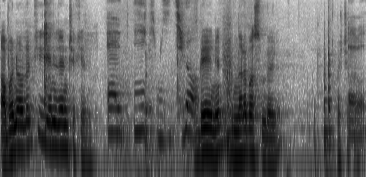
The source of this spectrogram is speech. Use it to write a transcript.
Abone olun ki yenilerini çekelim. Evet ilk video. Beğenin bunlara basın böyle. Hoşçakalın. Evet.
